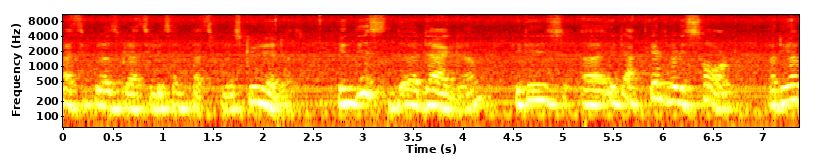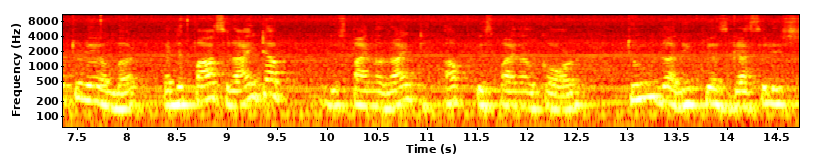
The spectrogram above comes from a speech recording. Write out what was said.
fasciculus gracilis and fasciculus cuneatus. In this uh, diagram, it is uh, it appears very short, but you have to remember that they pass right up the spinal, right up the spinal cord to the nucleus gracilis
